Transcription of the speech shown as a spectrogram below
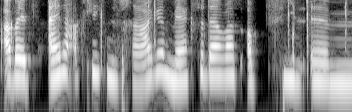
aber jetzt eine abschließende Frage. Merkst du da was, ob viel ähm,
